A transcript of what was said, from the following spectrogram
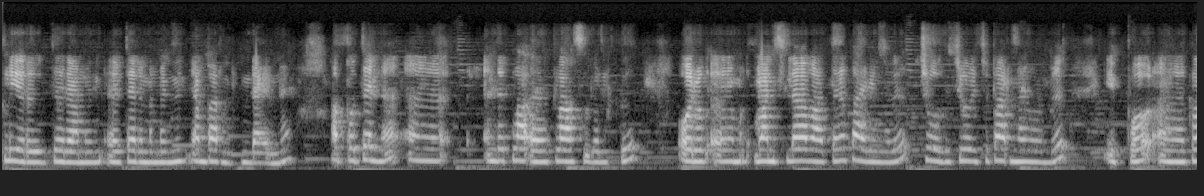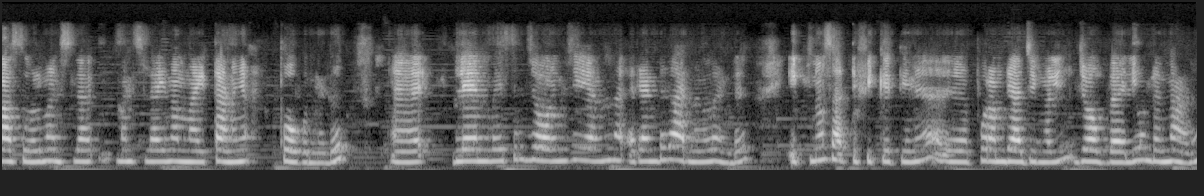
ക്ലിയർ ചെയ്ത് തരാമെന്ന് തരണമെന്ന് ഞാൻ പറഞ്ഞിട്ടുണ്ടായിരുന്നു. അപ്പോൾ തന്നെ എന്റെ ക്ലാ ക്ലാസ്സുകൾക്ക് ഓരോ മനസ്സിലാവാത്ത കാര്യങ്ങൾ ചോദിച്ച് ചോദിച്ച് പറഞ്ഞതുകൊണ്ട് ഇപ്പോൾ ക്ലാസ്സുകൾ മനസ്സിലാ മനസ്സിലായി നന്നായിട്ടാണ് ഞാൻ പോകുന്നത്. ലേൺ വൈസിൽ ജോയിൻ ചെയ്യാൻ രണ്ട് കാരണങ്ങളുണ്ട്. ഇഗ്നോ സർട്ടിഫിക്കറ്റിന് പുറം രാജ്യങ്ങളിൽ ജോബ് വാല്യൂ ഉണ്ടെന്നാണ്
